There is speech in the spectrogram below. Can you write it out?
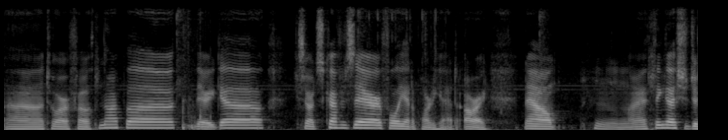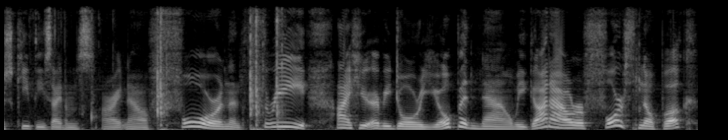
uh, to our fourth notebook. There you go. Starts crafters there. If only had a party hat. All right, now. Hmm, I think I should just keep these items. Alright, now four and then three. I hear every door you open now. We got our fourth notebook.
